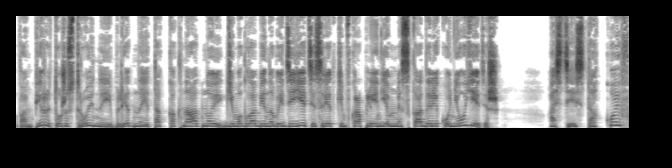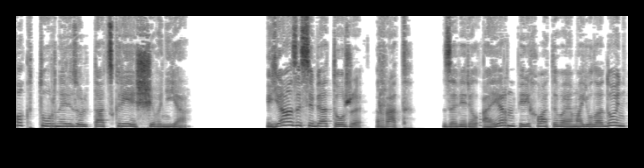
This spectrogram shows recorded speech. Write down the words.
Вампиры тоже стройные и бледные, так как на одной гемоглобиновой диете с редким вкраплением мяска далеко не уедешь. А здесь такой фактурный результат скрещивания. «Я за себя тоже рад», — заверил Аэрн, перехватывая мою ладонь,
